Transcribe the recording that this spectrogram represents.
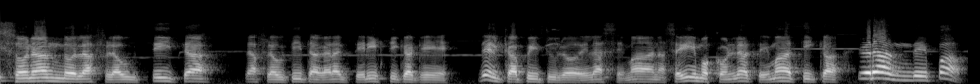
Sonando la flautita, la flautita característica que del capítulo de la semana. Seguimos con la temática grande, pa,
